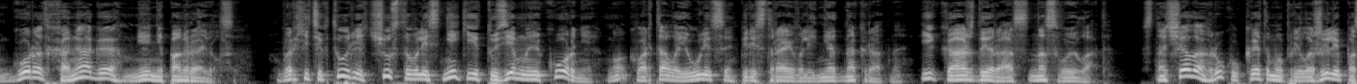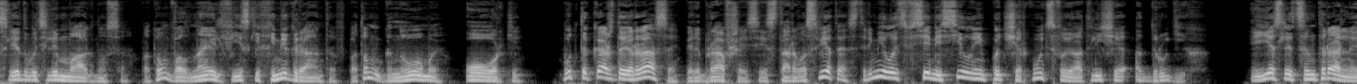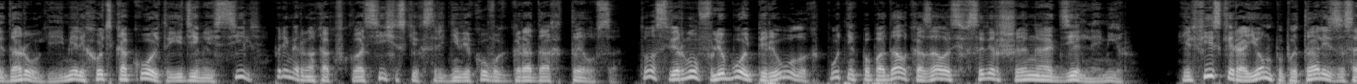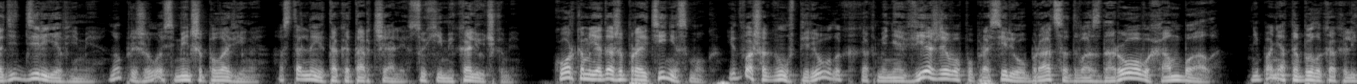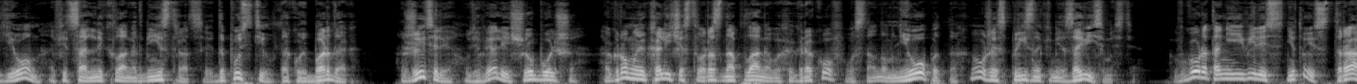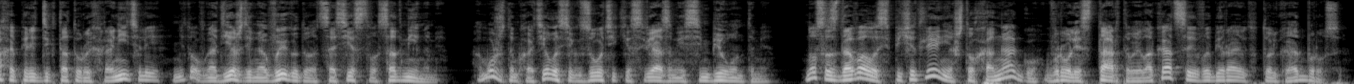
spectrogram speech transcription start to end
Город Ханага мне не понравился. В архитектуре чувствовались некие туземные корни, но кварталы и улицы перестраивали неоднократно, и каждый раз на свой лад. Сначала руку к этому приложили последователи Магнуса, потом волна эльфийских иммигрантов, потом гномы, орки. Будто каждая раса, перебравшаяся из Старого Света, стремилась всеми силами подчеркнуть свое отличие от других. И если центральные дороги имели хоть какой-то единый стиль, примерно как в классических средневековых городах Телуса, то, свернув в любой переулок, путник попадал, казалось, в совершенно отдельный мир. Эльфийский район попытались засадить деревьями, но прижилось меньше половины, остальные так и торчали, сухими колючками. Корком я даже пройти не смог, едва шагнул в переулок, как меня вежливо попросили убраться два здоровых амбала. Непонятно было, как Легион, официальный клан администрации, допустил такой бардак. Жители удивляли еще больше. Огромное количество разноплановых игроков, в основном неопытных, но уже с признаками зависимости. В город они явились не то из страха перед диктатурой хранителей, не то в надежде на выгоду от соседства с админами. А может им хотелось экзотики, связанной с симбионтами. Но создавалось впечатление, что Ханагу в роли стартовой локации выбирают только отбросы.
